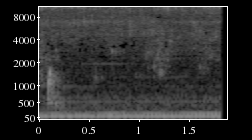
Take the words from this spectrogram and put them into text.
You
